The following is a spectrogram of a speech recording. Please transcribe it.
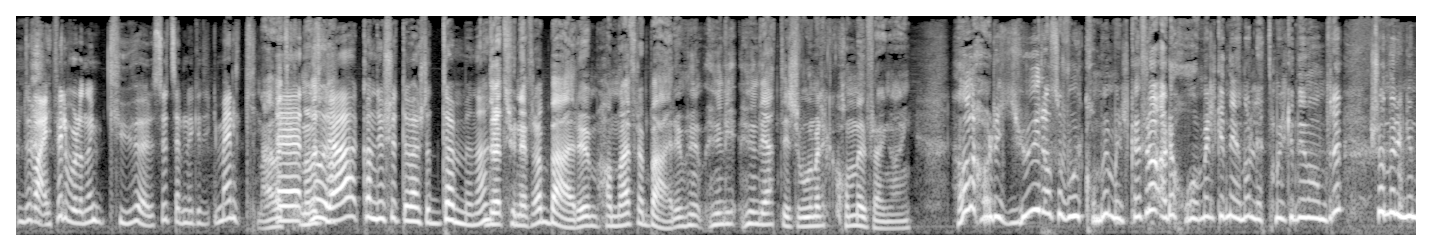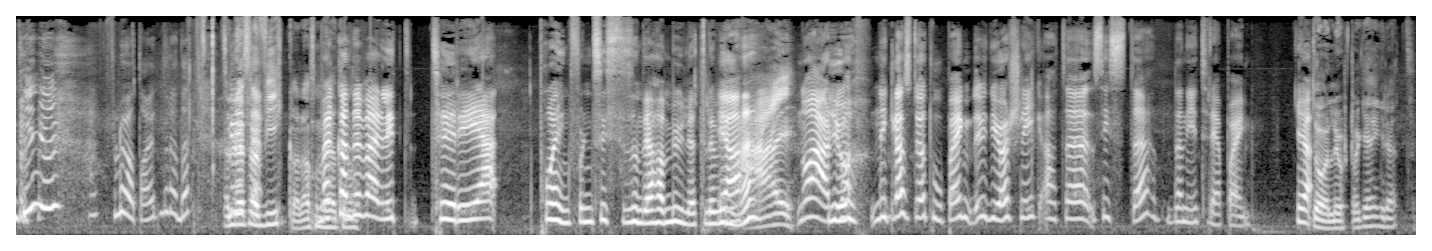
du veit vel hvordan en ku høres ut, selv om du ikke drikker melk? Nei, vet, Eh, du- du? Nora, kan du slutte å være så dømmende? Du vet, Hun er fra Bærum. Han er fra Bærum. Hun, hun, hun vet ikke hvor melka kommer fra engang. Har det jur? Altså, Hvor kommer melka ifra? Er det H-melken den ene og lettmelken den andre? Skjønner ingenting. jeg. Fløta i den tredje. Eller du er fra Vika, da. Som Men kan det være litt tre poeng for den siste, sånn at jeg har mulighet til å Ja. vinne? Nei. Nå er det Jo. Niklas, du har to poeng. Du gjør slik at eh, siste den gir tre poeng. Ja. Dårlig gjort. OK, greit.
